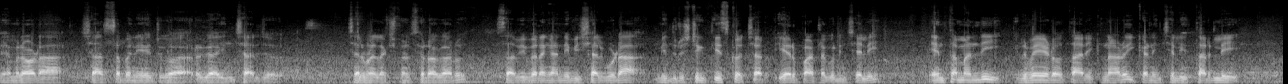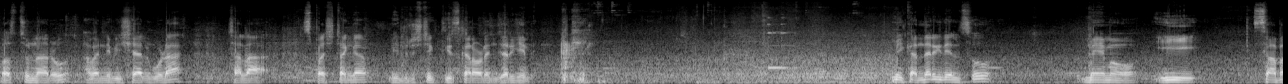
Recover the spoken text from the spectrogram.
వేములవాడ శాసనసభ నియోజకవర్గ ఇన్ఛార్జ్ చలమల లక్ష్మణేశ్వరరావు గారు. సార్ వివరంగా అన్ని విషయాలు కూడా మీ దృష్టికి తీసుకొచ్చారు. ఏర్పాట్ల గురించి వెళ్ళి ఎంతమంది ఇరవై ఏడవ తారీఖు నాడు ఇక్కడి నుంచి వెళ్ళి తరలి వస్తున్నారు అవన్నీ విషయాలు కూడా చాలా స్పష్టంగా మీ దృష్టికి తీసుకురావడం జరిగింది. మీకు అందరికీ తెలుసు మేము ఈ సభ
